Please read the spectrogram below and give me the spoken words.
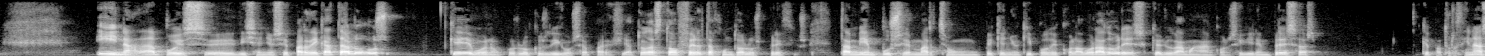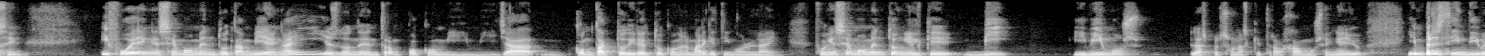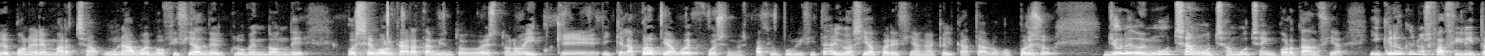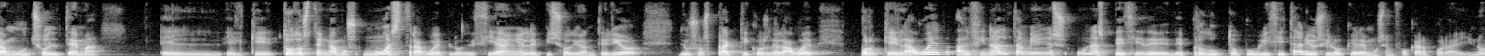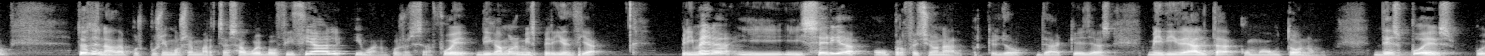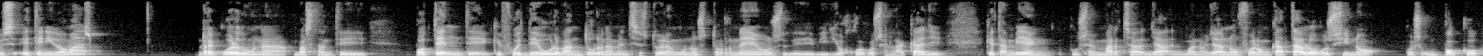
Y nada, pues eh, diseñé ese par de catálogos que, bueno, pues lo que os digo, se aparecía toda esta oferta junto a los precios. También puse en marcha un pequeño equipo de colaboradores que ayudaban a conseguir empresas que patrocinasen y fue en ese momento también, ahí es donde entra un poco mi, ya contacto directo con el marketing online. Fue en ese momento en el que vi y vimos las personas que trabajamos en ello, imprescindible poner en marcha una web oficial del club en donde pues se volcara también todo esto, ¿no? Y que, y que la propia web fuese un espacio publicitario, así aparecía en aquel catálogo. Por eso yo le doy mucha, mucha, mucha importancia y creo que nos facilita mucho el tema el, que todos tengamos nuestra web. Lo decía en el episodio anterior de usos prácticos de la web, porque la web al final también es una especie de, producto publicitario, si lo queremos enfocar por ahí, ¿no? Entonces nada, pues pusimos en marcha esa web oficial y bueno, pues esa fue, digamos, mi experiencia primera y, y, seria o profesional, porque yo de aquellas me di de alta como autónomo. Después, pues he tenido más, Recuerdo una bastante potente que fue The Urban Tournaments, esto eran unos torneos de videojuegos en la calle que también puse en marcha ya, bueno, ya no fueron catálogos, sino pues un poco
